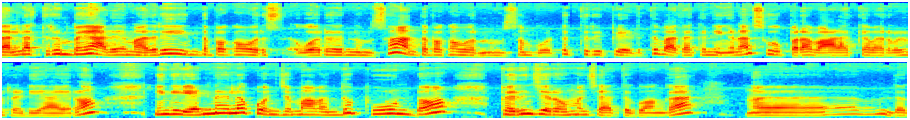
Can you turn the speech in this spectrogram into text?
நல்லா திரும்பியும் அதே மாதிரி இந்த பக்கம் ஒரு ஒரு நிமிஷம் அந்த பக்கம் ஒரு நிமிஷம் போட்டு திருப்பி எடுத்து வதக்குனீங்கன்னா சூப்பராக வாழைக்காய் வறுவல் ரெடி ஆயிரும். நீங்கள் எண்ணெயில் கொஞ்சமாக வந்து பூண்டும் பெருஞ்சீரகமும் சேர்த்துக்கோங்க. இந்த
